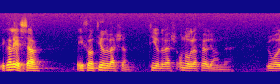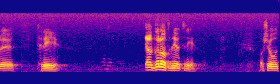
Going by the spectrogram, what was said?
Vi kan läsa ifrån tionde versen, tionde versen och några följande. Romarbrevet 3. Ja, Galaterbrevet 3. Varsågod.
